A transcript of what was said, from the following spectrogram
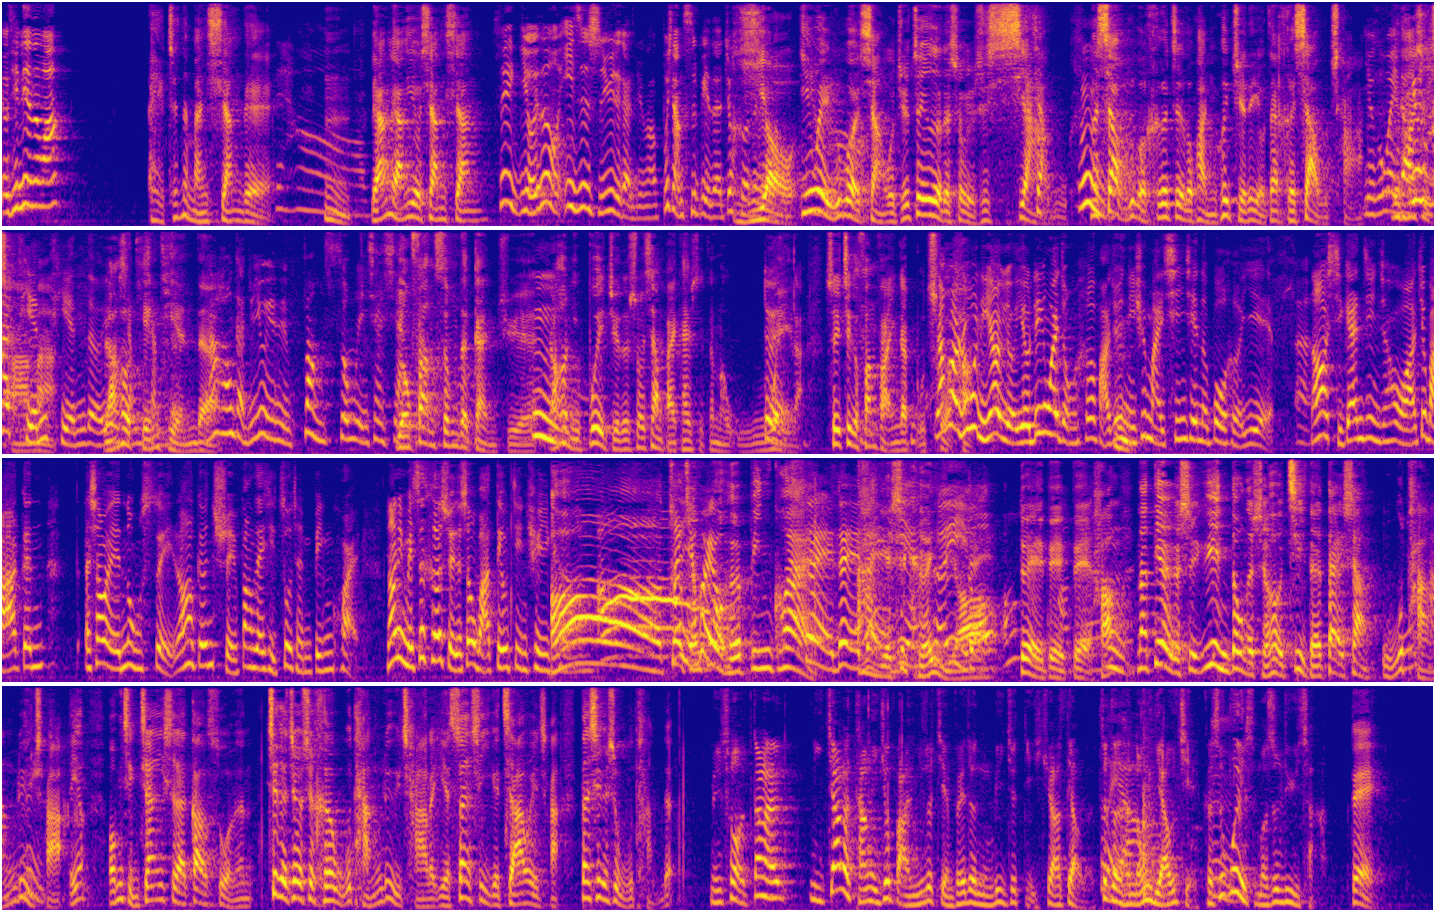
有甜甜的吗？哎，真的蛮香的。对哈，嗯，凉凉又香香。所以有那种抑制食欲的感觉吗？不想吃别的就喝这个。有，因为如果想，我觉得最饿的时候也是下午。那下午如果喝这个的话，你会觉得有在喝下午茶，有个味道，因为它甜甜的，然后甜甜的，然后好像感觉又有点放松了一下下。有放松的感觉，然后你不会觉得说像白开水这么无味啦。所以这个方法应该不错。然后如果你要有有另外一种喝法，就是你去买新鲜的薄荷叶，然后洗干净之后啊，就把它跟。稍微弄碎，然后跟水放在一起做成冰块，然后你每次喝水的时候把它丢进去一颗哦，它也会有和冰块，对对对，也是可以哦。对对对，好。那第二个是运动的时候记得带上无糖绿茶。哎呦，我们请江医师来告诉我们，这个就是喝无糖绿茶了，也算是一个加味茶，但是又是无糖的。没错，当然你加了糖，你就把你说减肥的努力就抵消掉了，这个很容易了解。可是为什么是绿茶？对。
